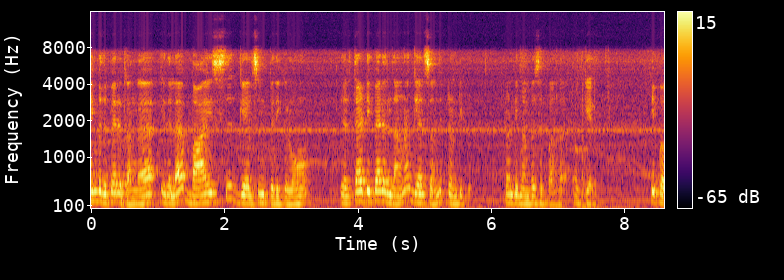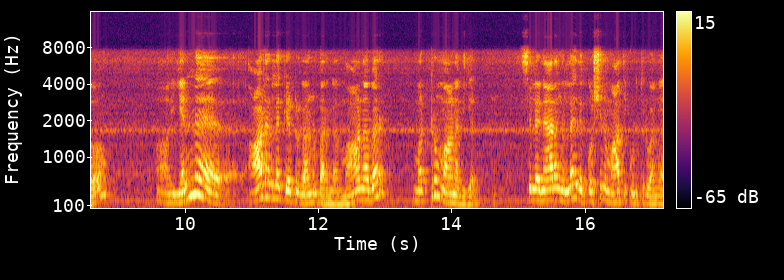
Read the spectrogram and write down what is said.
ஐம்பது பேர் இருக்காங்க. இதில் பாய்ஸு கேர்ள்ஸுன்னு பிரிக்கிறோம். இதில் தேர்ட்டி பேர் இருந்தாங்கன்னா கேர்ள்ஸ் வந்து டுவெண்ட்டி டுவெண்ட்டி மெம்பர்ஸ் இருப்பாங்க. ஓகே இப்போது என்ன ஆர்டரில் கேட்டிருக்காங்கன்னு பாருங்கள் மாணவர் மற்றும் மாணவிகள். சில நேரங்களில் இதை கொஷினை மாற்றி கொடுத்துருவாங்க.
